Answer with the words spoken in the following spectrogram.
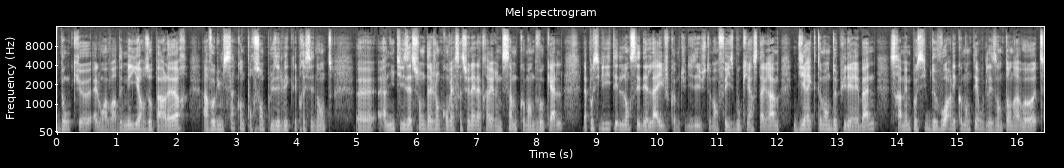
Donc euh, elles vont avoir des meilleurs haut-parleurs, un volume 50% plus élevé que les précédentes, une utilisation d'agents conversationnels à travers une simple commande vocale, la possibilité de lancer des lives, comme tu disais justement, Facebook et Instagram directement depuis les Ray-Ban. sera même possible de voir les commentaires ou de les entendre à voix haute.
